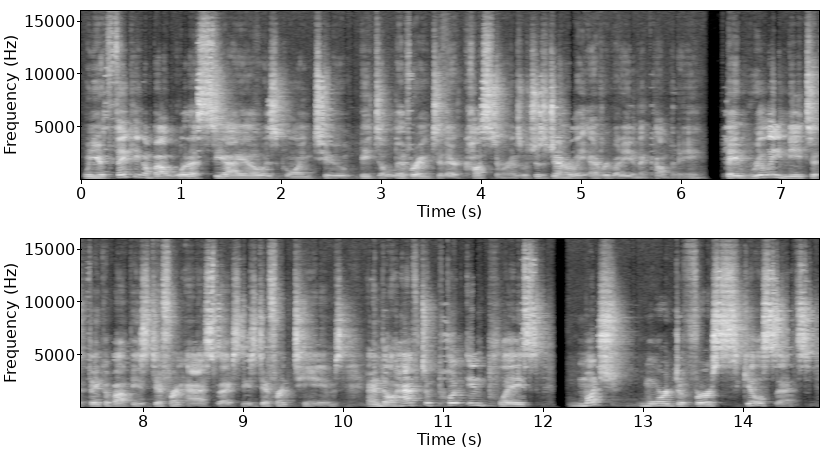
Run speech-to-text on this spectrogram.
when you're thinking about what a CIO is going to be delivering to their customers, which is generally everybody in the company, they really need to think about these different aspects, these different teams, and they'll have to put in place much more diverse skill sets.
